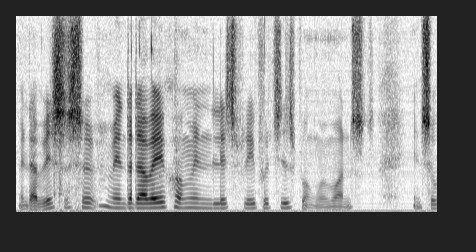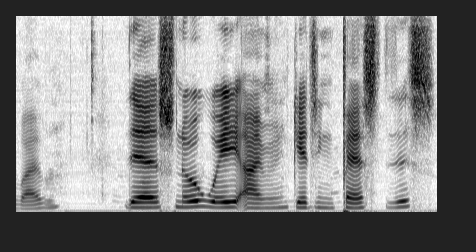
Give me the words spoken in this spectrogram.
Men der vil så, men der vil ikke komme en let's play på et tidspunkt med monster En survival. There's no way I'm getting past this.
